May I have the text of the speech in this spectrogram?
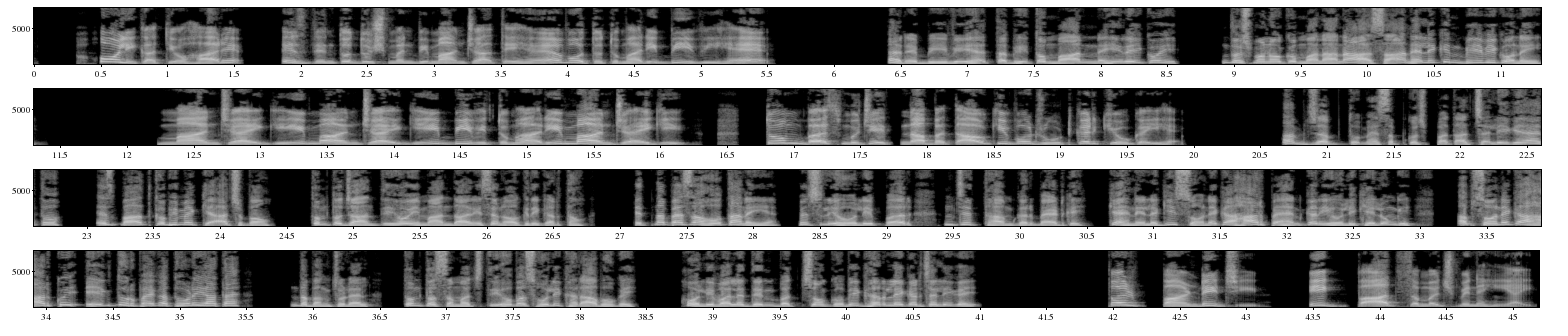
होली का त्योहार है। इस दिन तो दुश्मन भी मान जाते हैं वो तो तुम्हारी बीवी है। अरे बीवी है तभी तो मान नहीं रही कोई। दुश्मनों को मनाना आसान है लेकिन बीवी को नहीं। मान जाएगी मान जाएगी बीवी तुम्हारी मान जाएगी। तुम बस मुझे इतना बताओ कि वो रूट कर क्यों गई है। अब जब तुम्हें सब कुछ पता चली गया है तो इस बात को भी मैं क्या छुपाऊं? तुम तो जानती हो ईमानदारी से नौकरी करता हूँ। इतना पैसा होता नहीं है। पिछली होली पर जिद थाम कर बैठ गई। कहने लगी सोने का हार पहनकर ही होली खेलूँगी। अब सोने का हार कोई एक दो रुपए का थोड़ी आता है। दबंग चुड़ैल तुम तो समझती हो बस होली खराब हो गई। होली वाले दिन बच्चों को भी घर लेकर चली गई। पर पांडे जी एक बात समझ में नहीं आई।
